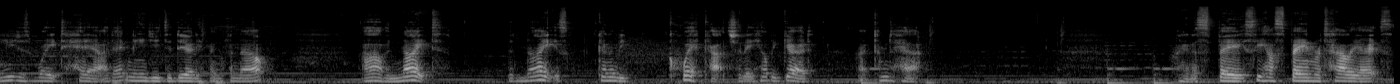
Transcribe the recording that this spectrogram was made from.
You just wait here. I don't need you to do anything for now. Ah, the knight. The knight is going to be quick, actually. He'll be good. Alright, come to here. I'm going to see how Spain retaliates.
